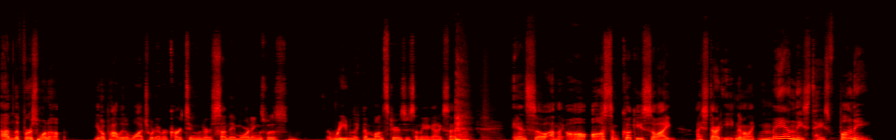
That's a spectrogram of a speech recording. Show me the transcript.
I'm the first one up. You know, probably to watch whatever cartoon or Sunday mornings was reading like the Munsters or something. I got excited about, and so I'm like, oh, awesome cookies. So I I start eating them. I'm like, man, these taste funny.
